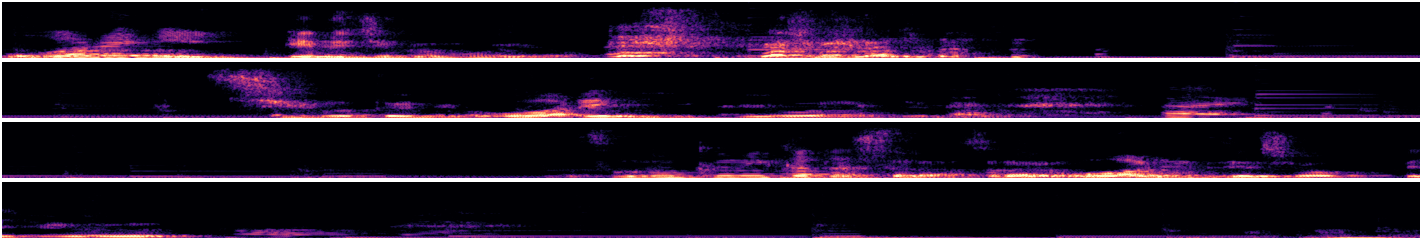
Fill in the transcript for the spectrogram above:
終われに行ってる自分もいるよ。仕事に終われに行くような自分。はい。その組み方したらそれ終われるでしょっていう。なんだろ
